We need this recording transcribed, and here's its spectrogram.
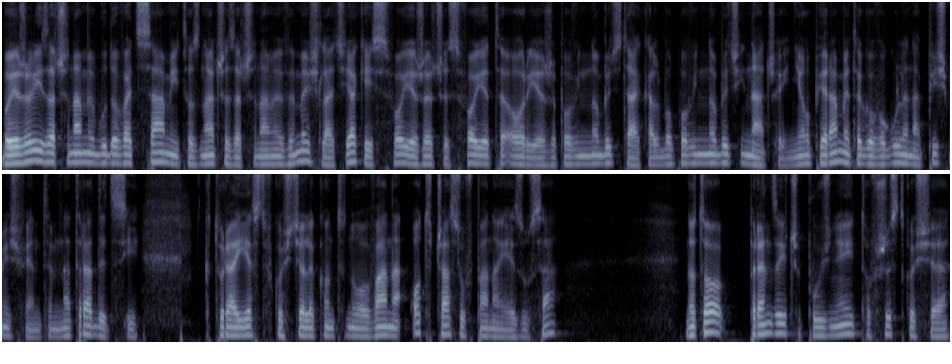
Bo jeżeli zaczynamy budować sami, to znaczy zaczynamy wymyślać jakieś swoje rzeczy, swoje teorie, że powinno być tak albo powinno być inaczej. Nie opieramy tego w ogóle na Piśmie Świętym, na tradycji, która jest w Kościele kontynuowana od czasów Pana Jezusa, no to prędzej czy później to wszystko się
